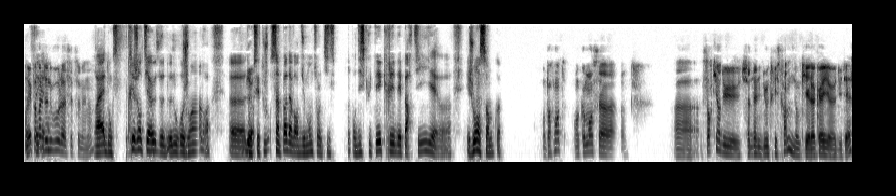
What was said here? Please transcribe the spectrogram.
On a eu pas mal de nouveaux là cette semaine. Hein. Ouais, donc c'est très gentil à eux de, de nous rejoindre. Euh, donc c'est toujours sympa d'avoir du monde sur le TeamSpeak pour discuter, créer des parties euh, et jouer ensemble, quoi. Bon, par contre, on commence à, à sortir du channel New Tristram, donc qui est l'accueil euh, du TS.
